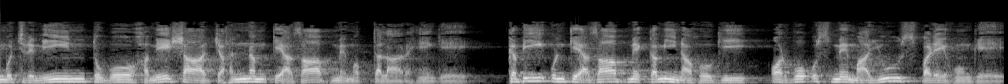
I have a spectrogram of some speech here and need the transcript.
مجرمین تو وہ ہمیشہ جہنم کے عذاب میں مبتلا رہیں گے۔ کبھی ان کے عذاب میں کمی نہ ہوگی اور وہ اس میں مایوس پڑے ہوں گے۔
